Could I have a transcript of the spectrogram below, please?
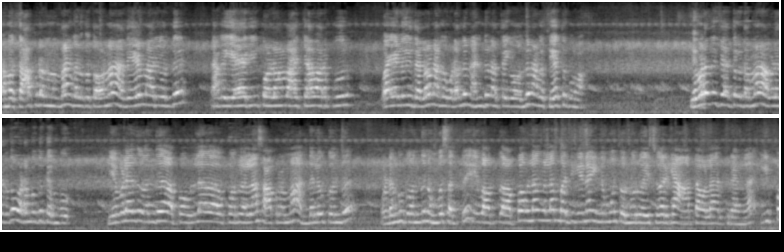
நம்ம சாப்பிடணும்னு தான் எங்களுக்கு தோணும். அதே மாதிரி வந்து நாங்கள் ஏரி குளம் வாய்க்கா வரப்பு வயல் இதெல்லாம் நாங்கள் உடந்து நண்டு நத்தையை வந்து நாங்கள் சேர்த்துக்குவோம். எவ்வளவு சேர்த்துக்கிட்டோமோ அவ்வளவுக்கு உடம்புக்கு தெம்பு. எவ்வளவு வந்து அப்போ உள்ள பொருளெல்லாம் சாப்பிட்றோமோ அந்த அளவுக்கு வந்து உடம்புக்கு வந்து ரொம்ப சத்து. இவ அப்போ அப்போ உள்ளவங்கெல்லாம் பார்த்தீங்கன்னா இன்னமும் தொண்ணூறு வயசு வரைக்கும் ஆத்தாவெல்லாம் இருக்கிறாங்க. இப்போ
